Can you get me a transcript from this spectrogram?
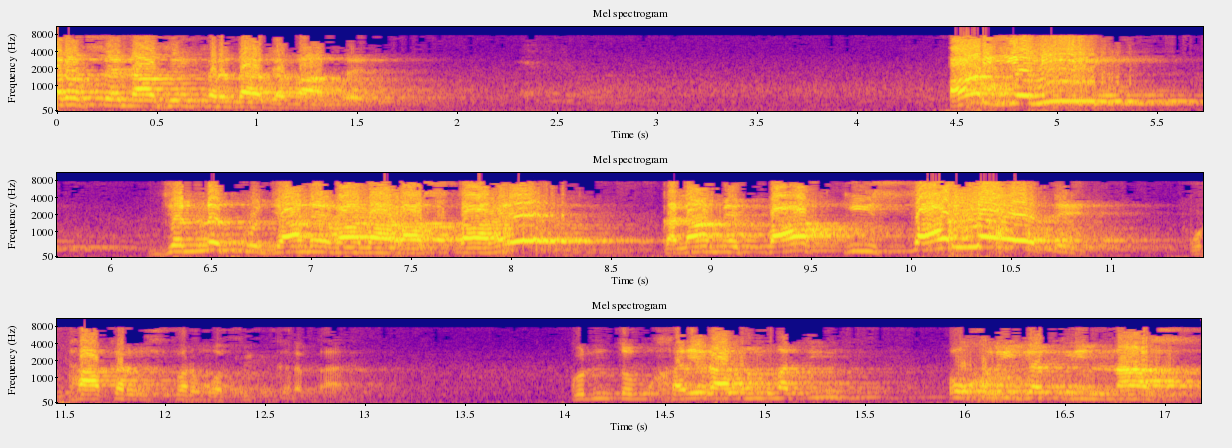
طرف سے نازل کردہ جماعت ہے۔ اور یہی جنت کو جانے والا راستہ ہے۔ کلام پاک کی ساری آیتیں اٹھا کر اس پر وہ فکر کرتا ہے۔ کن تم خیر امتی اخریجت الناس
